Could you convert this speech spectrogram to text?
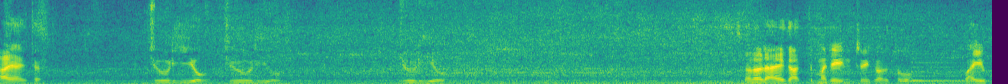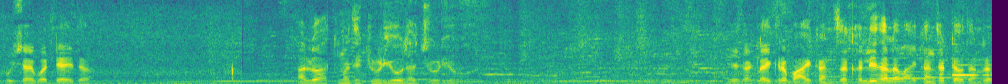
आहे तर जुडिओ जुडिओ जुडिओ चला डायरेक्ट आतमध्ये एंट्री करतो भाई खुश आहे बड्डे आहे तर आलो आतमध्ये जुडिओला जुडिओ हे सगळं इकडे बायकांचं खाली झालं बायकांचा ठेवतात रे?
